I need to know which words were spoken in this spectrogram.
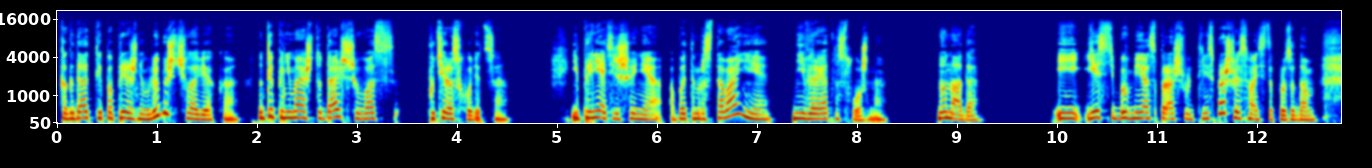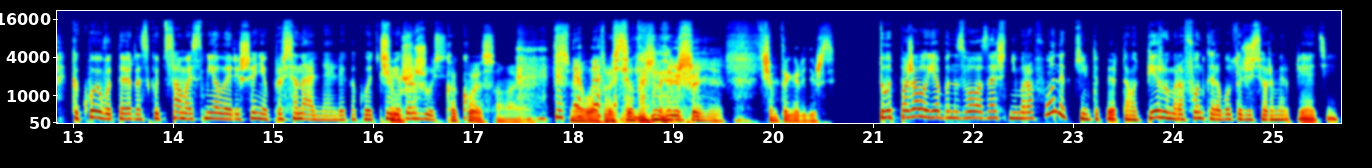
когда ты по-прежнему любишь человека, но ты понимаешь, что дальше у вас пути расходятся. И принять решение об этом расставании невероятно сложно. Но надо. И если бы меня спрашивали, ты не спрашивай, я сама тебе вопрос задам, какое вот, наверное, какое-то самое смелое решение профессиональное или какое-то, чем я горжусь? Какое самое смелое профессиональное решение? Чем ты гордишься? То вот, пожалуй, я бы назвала, знаешь, не марафоны каким-то, например, там вот первый марафон, когда я работала режиссером мероприятий,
